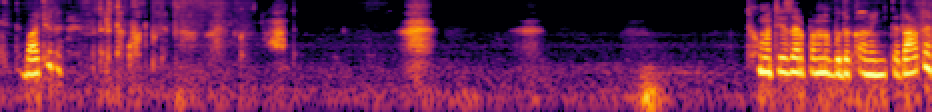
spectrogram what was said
Чи ти бачите? Тепер так от буде гарненько знімати. Тихо, Матвій зараз, певно, буде камінь кидати.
